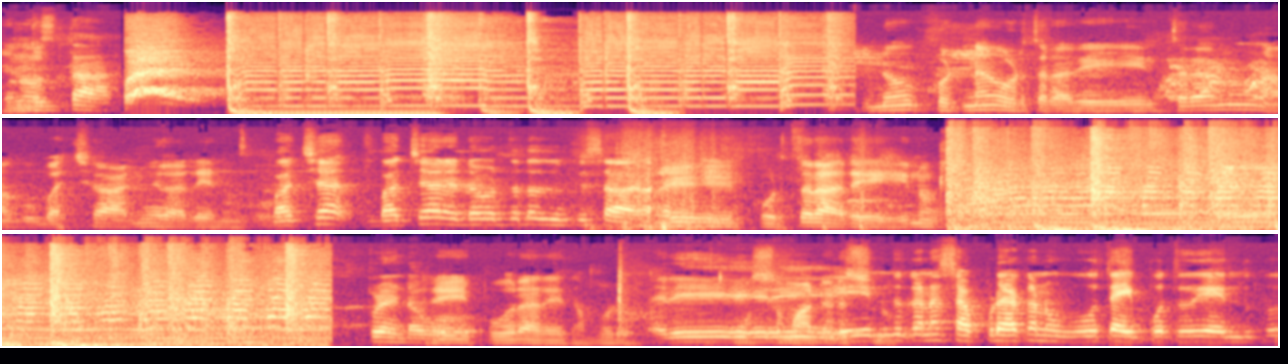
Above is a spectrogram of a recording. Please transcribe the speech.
నేను వస్తా. నువ్వు కొట్టినా కొడతారా రే? ఎంతరా నువ్వు నాకు? బచ్చా అని అరే నువ్వు. బచ్చా బచ్చా ఎట్ట పడుతుందో చూపిస్తా. కొడతారా రే నువ్వు? ఇప్పుడు ఏంటో రే పోరా రే తమ్ముడు. అరే మస్తు మాట్లాడేస్తున్నావు. ఎందుకన్నా సప్పుడాక నువ్వు పోతే అయిపోతుంది ఎందుకు?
